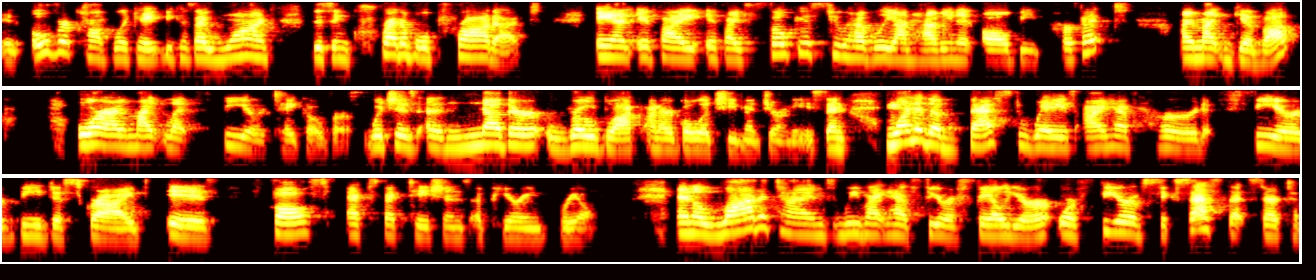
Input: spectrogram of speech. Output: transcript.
and overcomplicate because I want this incredible product and if i if i focus too heavily on having it all be perfect i might give up or i might let fear take over which is another roadblock on our goal achievement journeys. And one of the best ways i have heard fear be described is false expectations appearing real and a lot of times we might have fear of failure or fear of success that start to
